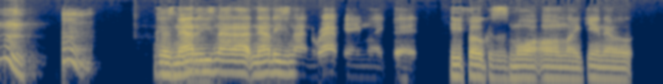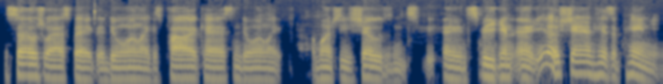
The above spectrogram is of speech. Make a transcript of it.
Hmm. Hmm. because now that he's not out, now that he's not in the rap game like that, he focuses more on like you know the social aspect of doing like his podcast and doing like a bunch of these shows and and speaking, uh, you know, sharing his opinion.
